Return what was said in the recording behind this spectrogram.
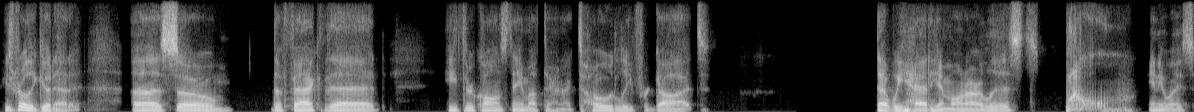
He's really good at it. Uh, so the fact that he threw Colin's name out there, and I totally forgot that we had him on our list. Anyways,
